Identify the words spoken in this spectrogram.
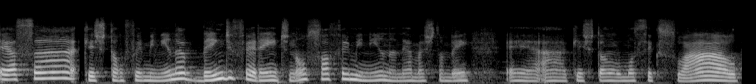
essa questão feminina bem diferente, não só feminina, né, mas também é, a questão homossexual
